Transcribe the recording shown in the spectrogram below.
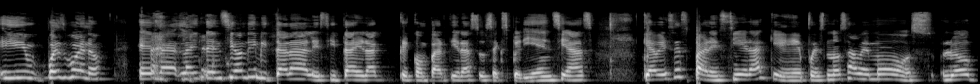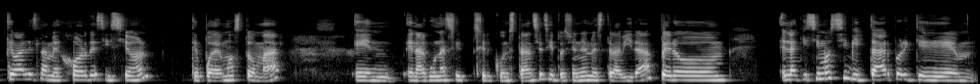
y pues bueno, eh, la, intención de invitar a Alecita era que compartiera sus experiencias, que a veces pareciera que pues no sabemos luego cuál es la mejor decisión que podemos tomar en, en algunas circunstancias, situaciones de nuestra vida, pero la quisimos invitar porque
